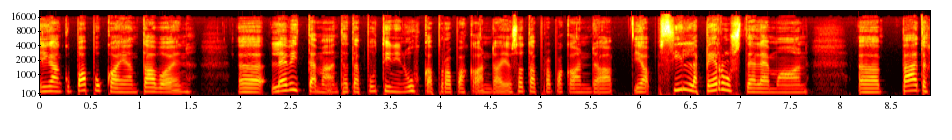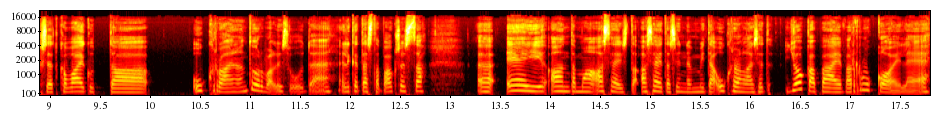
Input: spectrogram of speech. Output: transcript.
ikään kuin papukaijan tavoin levittämään tätä Putinin uhkapropagandaa ja sotapropagandaa ja sillä perustelemaan päätöksiä, jotka vaikuttaa Ukrainan turvallisuuteen. Eli tässä tapauksessa ei antamaan aseista, aseita sinne, mitä ukrainalaiset joka päivä rukoilee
